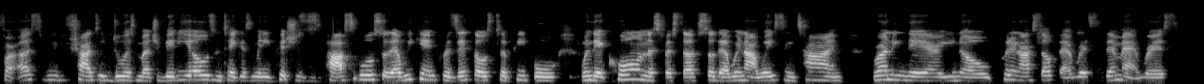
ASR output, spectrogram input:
for us, we've tried to do as much videos and take as many pictures as possible so that we can present those to people when they're calling us for stuff so that we're not wasting time running there, you know, putting ourselves at risk, them at risk.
